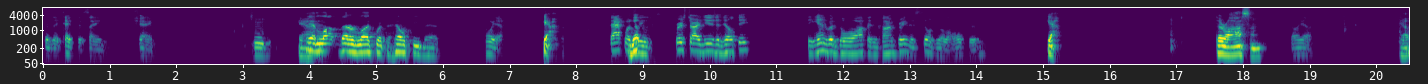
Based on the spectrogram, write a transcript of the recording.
because they take the same shank. Hmm. He Yeah, had a lot better luck with the Hilti bit. Oh yeah. Yeah. Back when Yep. we first started using Hilti, the end would go off in concrete and still drill a hole through. Yeah, they're awesome. Oh yeah. Yep.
